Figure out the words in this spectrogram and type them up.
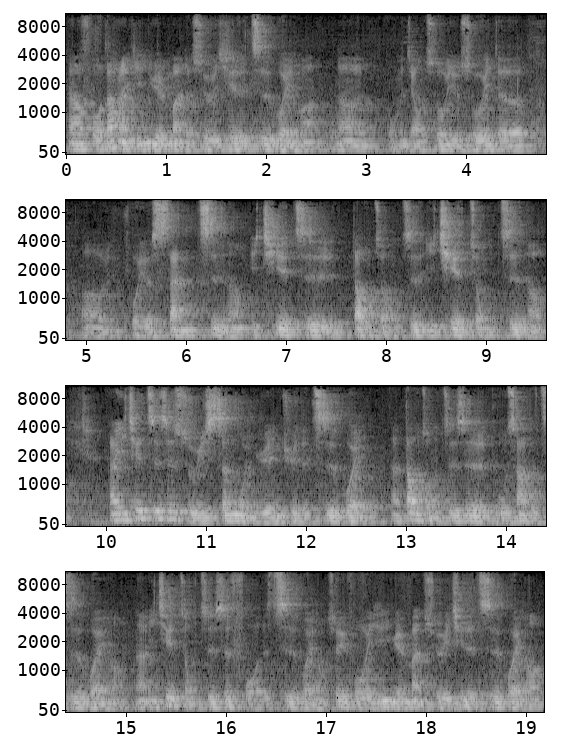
那佛当然已经圆满了所有一切的智慧嘛。那我们讲说有所谓的呃，佛有三智哦，一切智、道种智、一切种智哦。那一切智是属于声闻缘觉的智慧，那道种智是菩萨的智慧哦。那一切种智是佛的智慧哦。所以佛已经圆满所有一切的智慧哦。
